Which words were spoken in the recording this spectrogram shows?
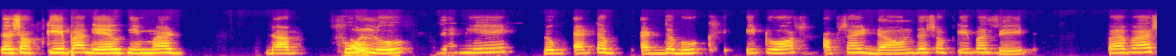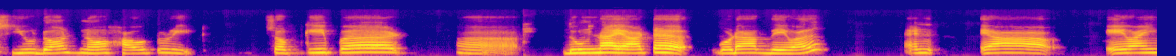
The shopkeeper gave him a dub full look. Then he looked at the at the book. It was upside down. The shopkeeper said, "Perhaps you don't know how to read." Shopkeeper uh, දුන්නා එයාට ගොඩාක් දේවල් and එයා ඒවයින්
